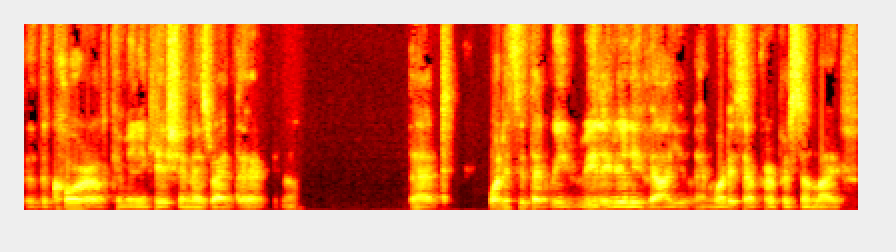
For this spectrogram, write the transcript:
the, the core of communication is right there, you know, that what is it that we really, really value and what is our purpose in life?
